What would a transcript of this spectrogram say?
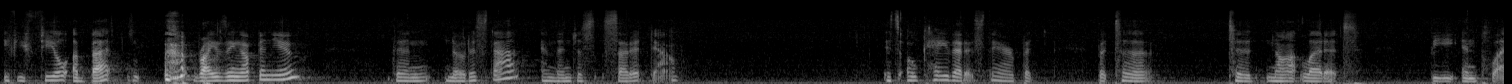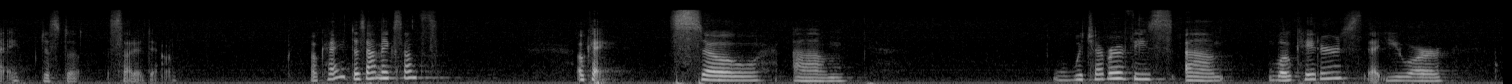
if you feel a but rising up in you, then notice that and then just set it down. It's okay that it's there, but but to to not let it be in play, just to set it down. Okay, does that make sense? Okay, so um, whichever of these um, locators that you are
